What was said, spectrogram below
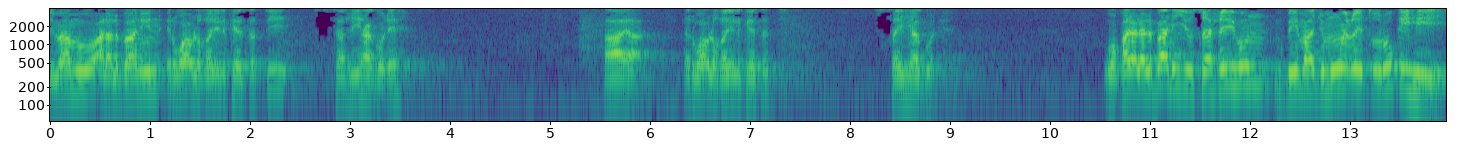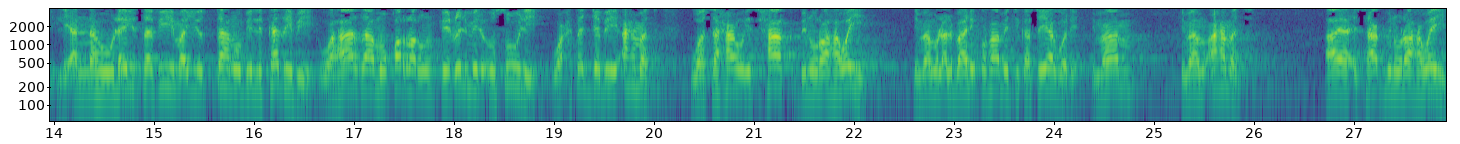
إمام الألبانين إرواء الغليل كيستي قوله آية. إرواء الغليل كيست صحيح قول وقال الألباني صحيح بمجموع طرقه لأنه ليس فيه من يتهم بالكذب وهذا مقرر في علم الأصول واحتج به أحمد وسحاه إسحاق بن راهوي. إمام الألباني كفامت كسيا قول إمام إمام أحمد. آية إسحاق بن راهوي.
